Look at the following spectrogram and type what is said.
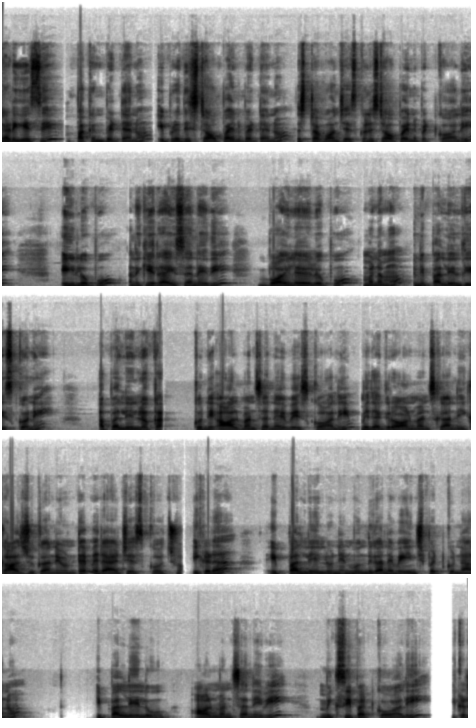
కడిగేసి పక్కన పెట్టాను. ఇప్పుడు అది స్టవ్ పైన పెట్టాను. స్టవ్ ఆన్ చేసుకొని స్టవ్ పైన పెట్టుకోవాలి. ఈలోపు మనకి రైస్ అనేది బాయిల్ అయ్యేలోపు మనము కొన్ని పల్లీలు తీసుకొని ఆ పల్లీల్లో కొన్ని ఆల్మండ్స్ అనేవి వేసుకోవాలి. మీ దగ్గర ఆల్మండ్స్ కానీ కాజు కానీ ఉంటే మీరు యాడ్ చేసుకోవచ్చు. ఇక్కడ ఈ పల్లీలు నేను ముందుగానే వేయించి పెట్టుకున్నాను. ఈ పల్లీలు ఆల్మండ్స్ అనేవి మిక్సీ పట్టుకోవాలి. ఇక్కడ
